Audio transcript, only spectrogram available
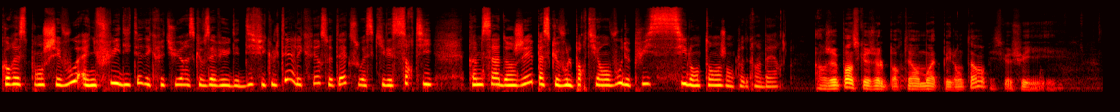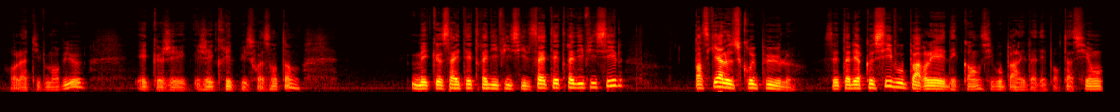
correspond chez vous à une fluidité d'écriture? Est-ce que vous avez eu des difficultés à l'écrire ce texte ou est-ce qu'il est sorti comme ça d'un jet parce que vous le portiez en vous depuis si longtemps, Jean-Claude Grimbert? Alors je pense que je le portais en moi depuis longtemps, puisque je suis relativement vieux et que j'ai écrit depuis 60 ans. Mais que ça a été très difficile. Ça a été très difficile parce qu'il y a le scrupule. C'est-à-dire que si vous parlez des camps, si vous parlez de la déportation,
